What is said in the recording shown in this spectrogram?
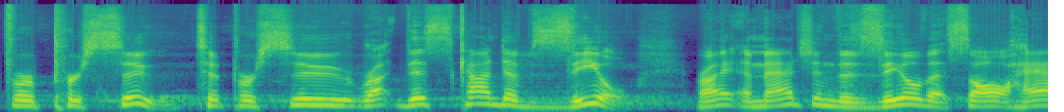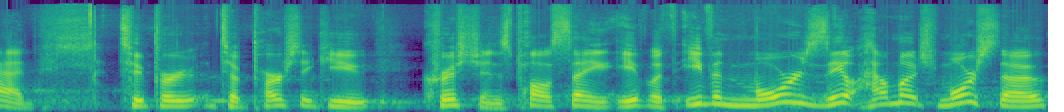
for pursue, to pursue right, this kind of zeal, right? Imagine the zeal that Saul had to, per, to persecute Christians. Paul's saying, with even more zeal, how much more so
